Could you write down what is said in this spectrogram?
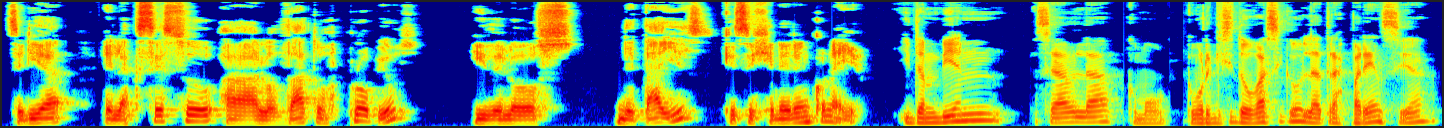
sería el acceso a los datos propios y de los detalles que se generen con ellos. Y también se habla como, como, requisito básico la transparencia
